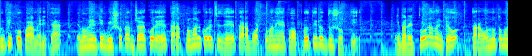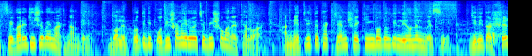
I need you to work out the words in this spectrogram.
দুটি কোপা আমেরিকা এবং একটি বিশ্বকাপ জয় করে তারা প্রমাণ করেছে যে তারা বর্তমানে এক অপ্রতিরোধ শক্তি। এবারের টুর্নামেন্টেও তারা অন্যতম ফেভারিট হিসেবে মাঠে নামবে। দলের প্রতিটি পজিশনেই রয়েছে বিশ্বমানের খেলোয়াড়। আর নেতৃত্বে থাকছেন সেই কিংবদন্তি লিওনেল মেসি, যিনি তার শেষ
